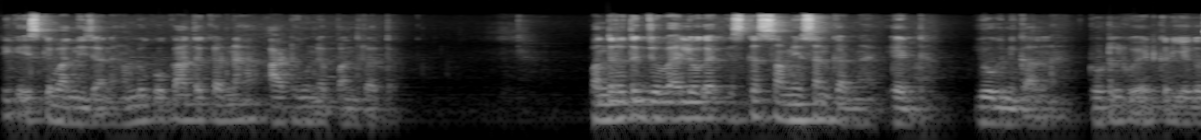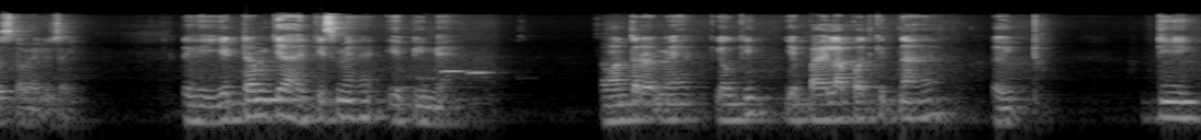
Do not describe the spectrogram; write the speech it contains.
ठीक है, इसके बाद नहीं जाना। हम लोग को कहाँ तक करना है? आठ गुने पंद्रह तक। पंद्रह तक जो वैल्यू होगा, इसका समेसन करना है। एड योग निकालना है। टोटल को ऐड करिएगा, उसका वैल्यू चाहिए। देखिए, ये टर्म क्या है? किसमें है एपी में है। समांतर में है, क्योंकि ये पहला पद कितना है? एट डी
